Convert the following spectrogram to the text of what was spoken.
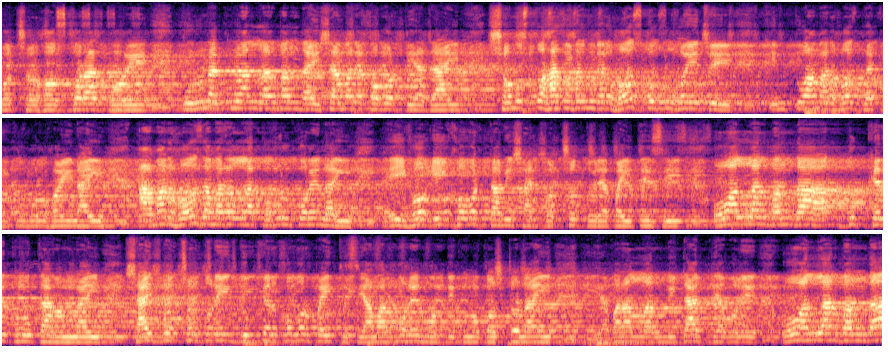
বছর হজ করার পরে কোনো না কোনো আল্লাহর বান্দা এসে আমারে খবর দেওয়া যায়, সমস্ত হাজিগঞ্জের হজ কবুল হয়েছে, কিন্তু আমার হজ নাকি কবুল হয় নাই। আমার হজ আমার আল্লাহ কবুল করে নাই। এই হ- এই খবরটা আমি ষাট বছর ধরে পাইতেছি। ও আল্লাহর বান্দা, দুঃখের কোনো কারণ নাই। ষাট বছর ধরে এই দুঃখের খবর পাইতেছি। আমার মনের মধ্যে কোনো কষ্ট নাই। এই আবার আল্লাহর উনি ডাক দিয়া বলে, ও আল্লাহর বান্দা,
